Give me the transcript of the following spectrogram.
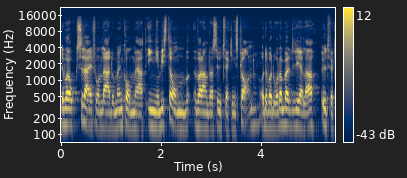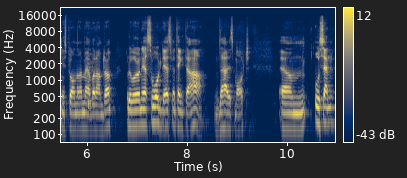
Det var också därifrån lärdomen kom med att ingen visste om varandras utvecklingsplan. Och det var då de började dela utvecklingsplanerna med varandra. Och det var då när jag såg det som jag tänkte, aha, det här är smart. Um, och sen,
